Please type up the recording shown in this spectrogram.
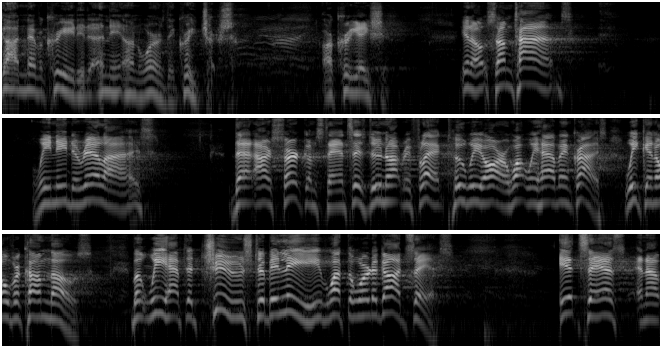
God never created any unworthy creatures or creation. You know, sometimes we need to realize that our circumstances do not reflect who we are or what we have in Christ. We can overcome those. But we have to choose to believe what the Word of God says. It says, and I,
